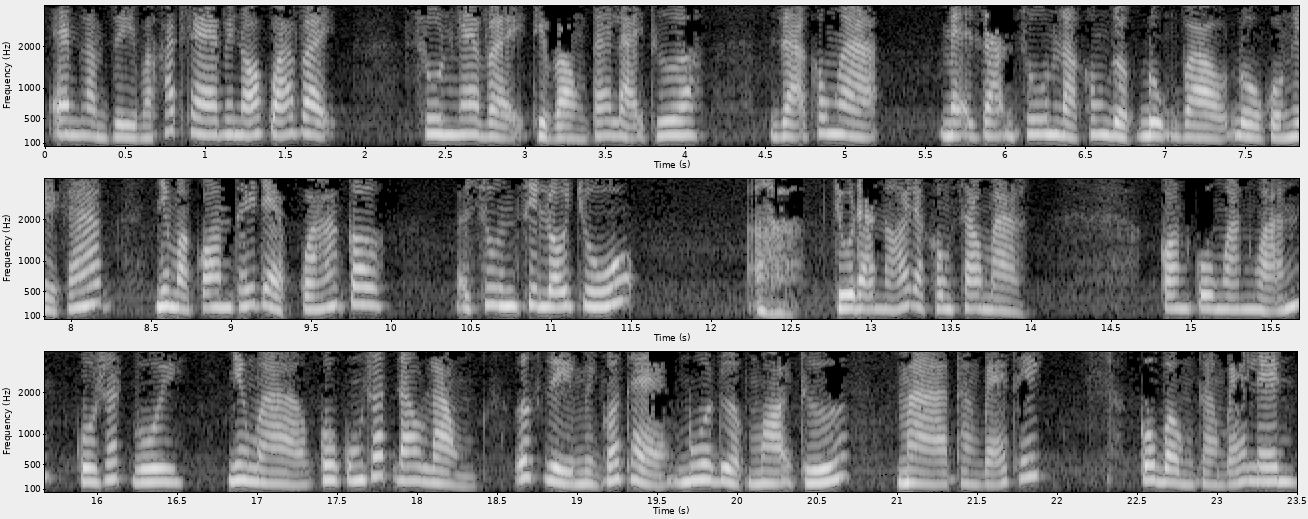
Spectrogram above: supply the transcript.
Em làm gì mà khắt khe với nó quá vậy? Sun nghe vậy thì vòng tay lại thưa. Dạ không ạ, mẹ dặn Sun là không được đụng vào đồ của người khác, nhưng mà con thấy đẹp quá cơ. Sun xin lỗi chú. À, chú đã nói là không sao mà. Con cô ngoan ngoãn, cô rất vui, nhưng mà cô cũng rất đau lòng, ước gì mình có thể mua được mọi thứ mà thằng bé thích. Cô bồng thằng bé lên,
